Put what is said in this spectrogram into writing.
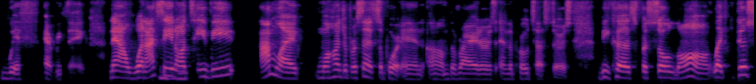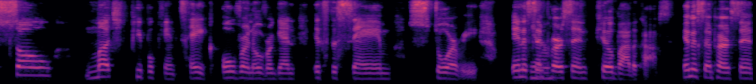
with everything. Now, when I see mm-hmm. it on TV, I'm like 100% supporting um, the rioters and the protesters because for so long, like there's so much people can take over and over again. It's the same story. Innocent yeah. person killed by the cops. Innocent person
